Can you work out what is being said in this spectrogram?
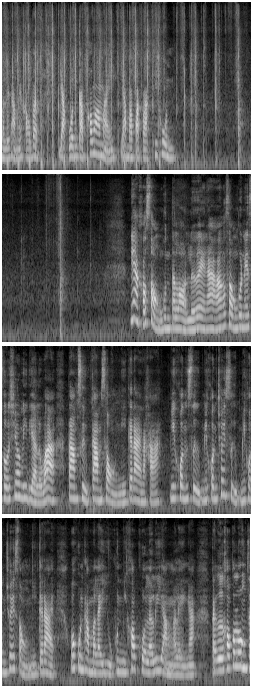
มันเลยทำให้เขาแบบ อยากวนกลับเข้ามาใหม่ อยากมาปักหลักที่คุณ เนี่ยเขาส่องคุณตลอดเลยนะคะเขาส่องคุณในโซเชียลมีเดียหรือว่าตามสืบตามส่องอย่างนี้ก็ได้นะคะ มีคนสืบมีคนช่วยสืบ มีคนช่วยส่องอย่างนี้ก็ได้ ว่าคุณทำอะไรอยู่คุณมีครอบครัวแล้วหรือยังอะไรอย่างเงี้ยแต่เออเขาก็โล่งใจ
